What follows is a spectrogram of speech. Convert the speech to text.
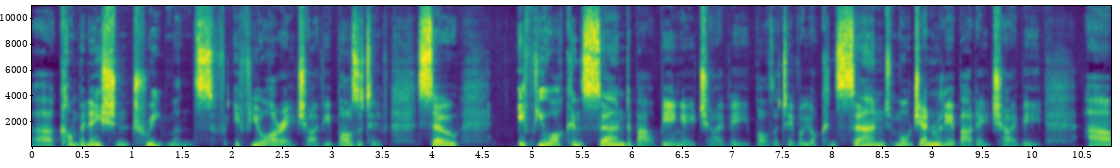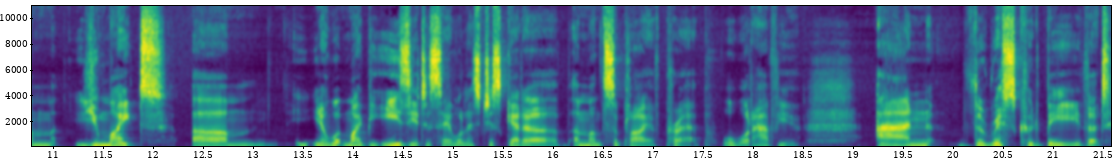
uh, combination treatments if you are HIV positive. So if you are concerned about being HIV positive, or you're concerned more generally about HIV, um, you might. Um, you know, what might be easier to say, well, let's just get a, a month's supply of PrEP or what have you. And the risk could be that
